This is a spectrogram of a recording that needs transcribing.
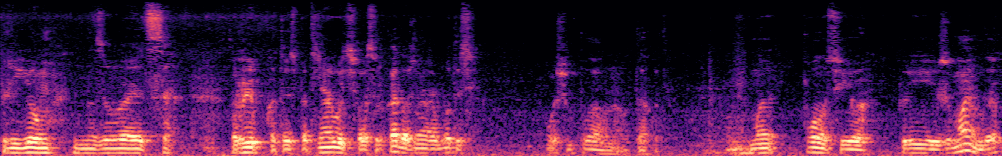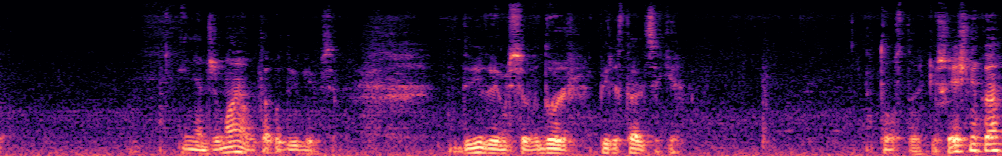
Прием называется рыбка. То есть потренируйтесь, у вас рука должна работать очень плавно. Вот так вот. Мы полностью ее прижимаем, да? И не отжимаем, вот так вот двигаемся. Двигаемся вдоль перистальтики толстого кишечника.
